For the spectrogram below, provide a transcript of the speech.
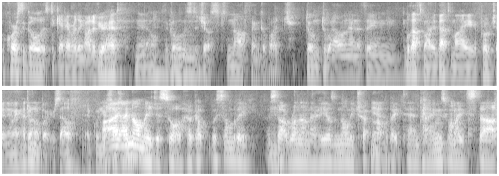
of course the goal is to get everything out of your head, you know. The goal is to Mm. just not think about don't dwell on anything. Well that's my that's my approach anyway. I don't know about yourself. Like when you're I, I normally just sort of hook up with somebody and Mm. start running on their heels and normally trip them up about 10 times when I start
